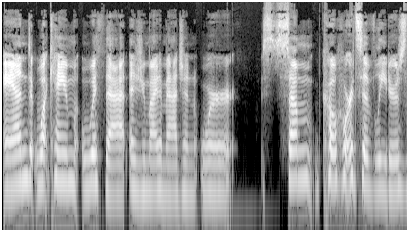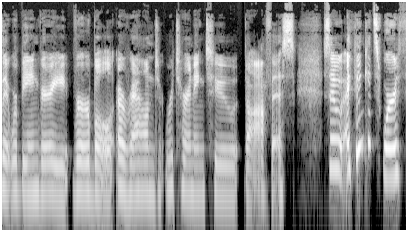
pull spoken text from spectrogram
And what came with that, as you might imagine, were some cohorts of leaders that were being very verbal around returning to the office. So I think it's worth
